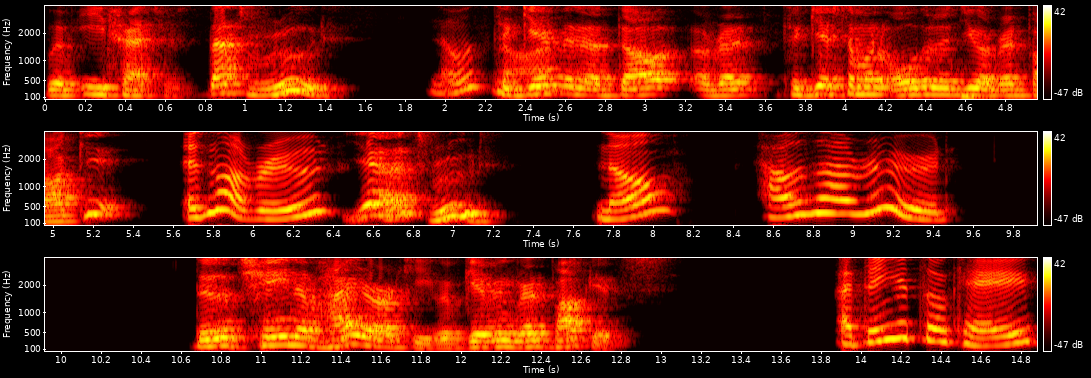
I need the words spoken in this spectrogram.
we have e transfers. That's rude No, it's to not. give an adult a red to give someone older than you a red pocket. It's not rude. Yeah, that's rude. No. How is that rude? There's a chain of hierarchy with giving red pockets. I think it's okay.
